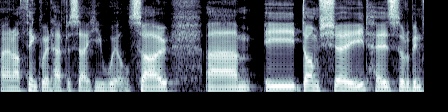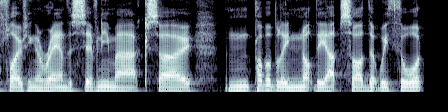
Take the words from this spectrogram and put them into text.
and I think we'd have to say he will. So, um, he, Dom Sheed has sort of been floating around the 70 mark, so mm, probably not the upside that we thought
